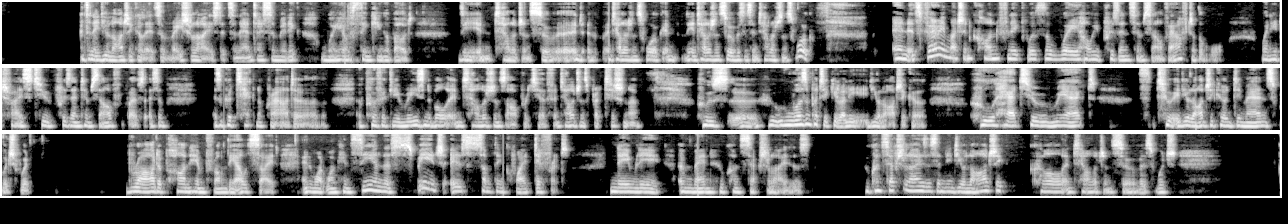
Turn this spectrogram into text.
it's an ideological, it's a racialized, it's an anti-Semitic way of thinking about the intelligence uh, intelligence work and the intelligence services intelligence work. and it's very much in conflict with the way how he presents himself after the war, when he tries to present himself as, as a as a good technocrat, a, a perfectly reasonable intelligence operative, intelligence practitioner, who's uh, who, who wasn't particularly ideological, who had to react to ideological demands which were brought upon him from the outside. And what one can see in this speech is something quite different, namely a man who conceptualizes who conceptualizes an ideological intelligence service which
